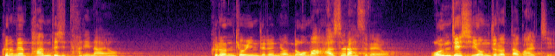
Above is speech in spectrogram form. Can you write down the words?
그러면 반드시 탈이 나요. 그런 교인들은요 너무 아슬아슬해요. 언제 시험 들었다고 할지,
